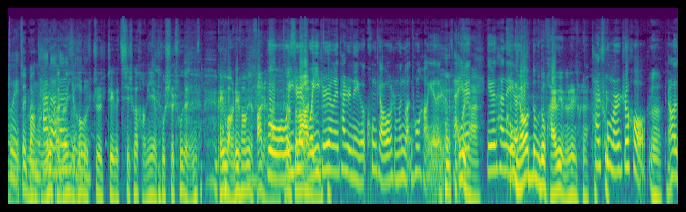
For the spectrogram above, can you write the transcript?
对，最棒的。有可能以后这这个汽车行业不世出的人才，可以往这方面发展。不，我我一直我一直认为他是那个空调什么暖通行业的人才，因为因为他那个空调那么多牌子也能认出来。他出门之后，嗯，然后。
